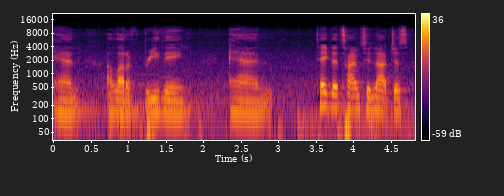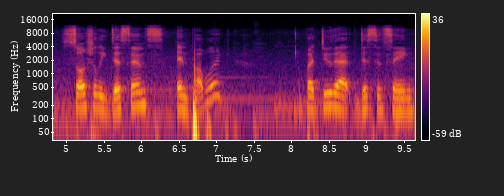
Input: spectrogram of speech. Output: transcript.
and a lot of breathing and take the time to not just socially distance in public, but do that distancing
